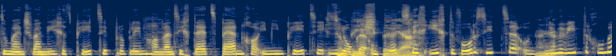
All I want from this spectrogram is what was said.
Du meinst, wenn ich ein PC-Problem habe, wenn sich der zu Bern kann in meinen PC einloggen Beispiel, und plötzlich ich davor sitze und nicht mehr weiterkomme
